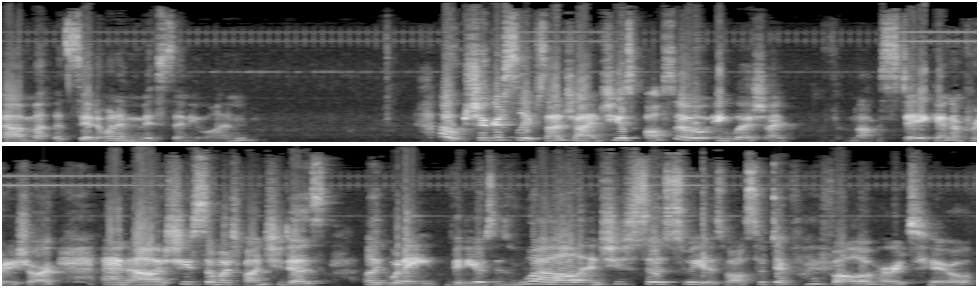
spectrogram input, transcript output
Um, let's see. I don't want to miss anyone. Oh, Sugar Sleep Sunshine. She is also English. I'm not mistaken. I'm pretty sure. And uh, she's so much fun. She does like what I eat videos as well, and she's so sweet as well. So definitely follow her too.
